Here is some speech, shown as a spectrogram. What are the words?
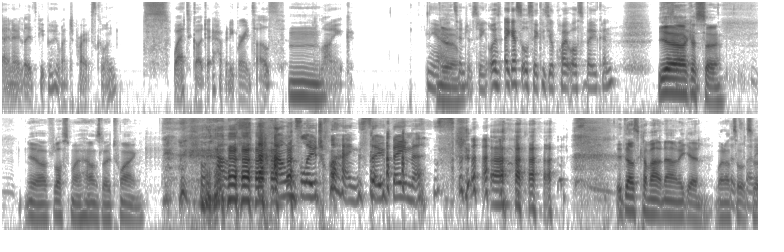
I know loads of people who went to private school and swear to God don't have any brain cells. Mm. Like yeah, Yeah. it's interesting. I guess also because you're quite well spoken. Yeah, I guess so. Yeah, I've lost my Hounslow twang. the Hounslow twang, so famous. it does come out now and again when I talk funny.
